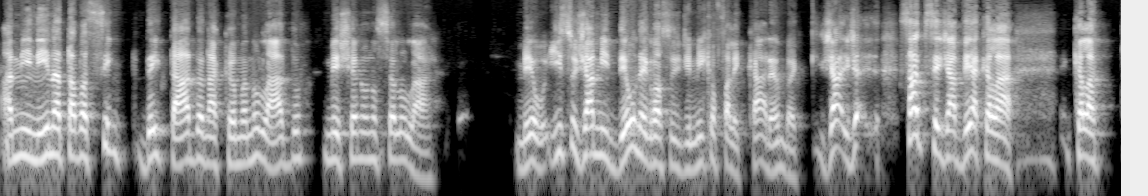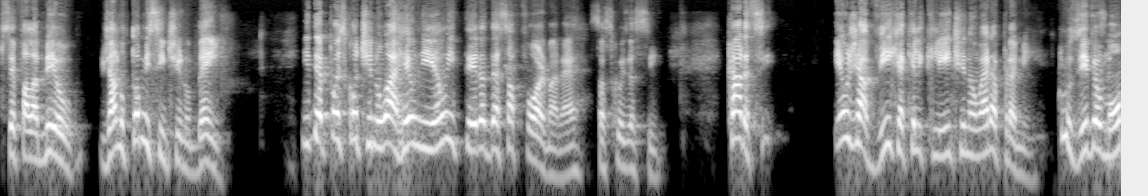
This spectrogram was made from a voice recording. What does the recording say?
A menina estava deitada na cama no lado, mexendo no celular. Meu, isso já me deu um negócio de mim que eu falei, caramba, já, já sabe que você já vê aquela, aquela, você fala, meu, já não estou me sentindo bem. E depois continua a reunião inteira dessa forma, né? Essas coisas assim. Cara, se, eu já vi que aquele cliente não era para mim. Inclusive, eu mon-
